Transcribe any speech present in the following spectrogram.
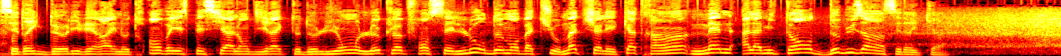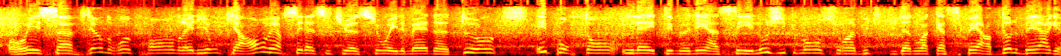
Cédric de Oliveira est notre envoyé spécial en direct de Lyon. Le club français lourdement battu au match aller 4 à 1 mène à la mi-temps 2 buts à 1, Cédric. Oui, ça vient de reprendre et Lyon qui a renversé la situation. Il mène 2-1 et pourtant il a été mené assez logiquement sur un but du Danois Casper Dolberg.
